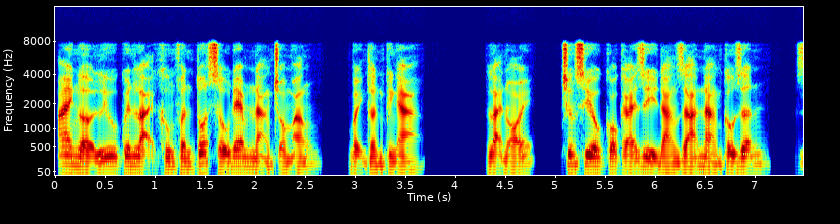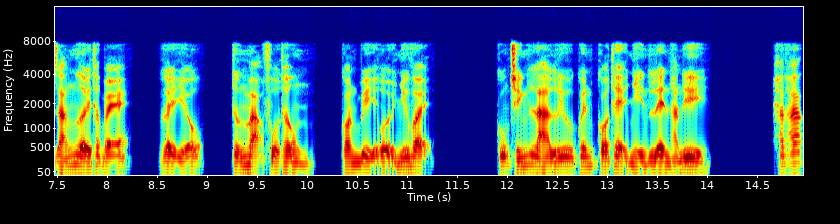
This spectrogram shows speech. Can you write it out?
ai ngờ Lưu Quyên lại không phân tốt xấu đem nàng cho mắng, bệnh thần kinh A. Lại nói, Trương Siêu có cái gì đáng giá nàng câu dẫn, dáng người thấp bé, gầy yếu, tướng mạo phổ thông, còn bị ổi như vậy. Cũng chính là Lưu Quyên có thể nhìn lên hắn đi. Hắc hắc,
